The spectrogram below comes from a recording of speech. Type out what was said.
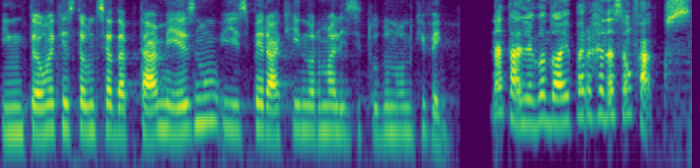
Então é questão de se adaptar mesmo e esperar que normalize tudo no ano que vem. Natália Godoy para o Redação Facos.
